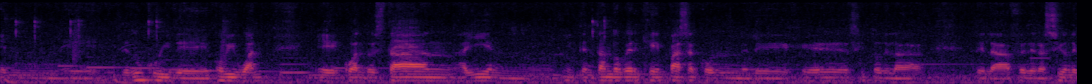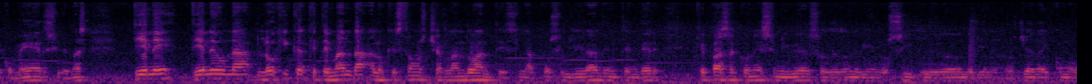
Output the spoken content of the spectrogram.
en, eh, de Dooku y de Obi-Wan, eh, cuando están allí en, intentando ver qué pasa con el ejército de la, de la Federación de Comercio y demás, tiene, tiene una lógica que te manda a lo que estamos charlando antes, la posibilidad de entender qué pasa con ese universo, de dónde vienen los Sith, de dónde vienen los Jedi, cómo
